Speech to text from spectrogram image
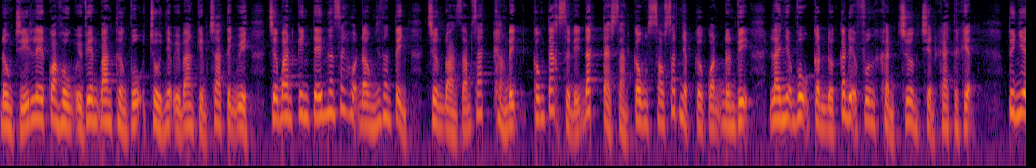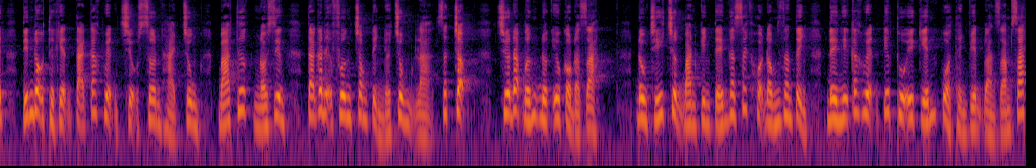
đồng chí Lê Quang Hùng, Ủy viên Ban Thường vụ, Chủ nhiệm Ủy ban Kiểm tra tỉnh ủy, trưởng ban Kinh tế Ngân sách Hội đồng nhân dân tỉnh, trường đoàn giám sát khẳng định công tác xử lý đất tài sản công sau sát nhập cơ quan đơn vị là nhiệm vụ cần được các địa phương khẩn trương triển khai thực hiện. Tuy nhiên, tiến độ thực hiện tại các huyện Triệu Sơn, Hải Trung, Bá Thước nói riêng, tại các địa phương trong tỉnh nói chung là rất chậm, chưa đáp ứng được yêu cầu đặt ra đồng chí trưởng ban kinh tế ngân sách hội đồng nhân dân tỉnh đề nghị các huyện tiếp thu ý kiến của thành viên đoàn giám sát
